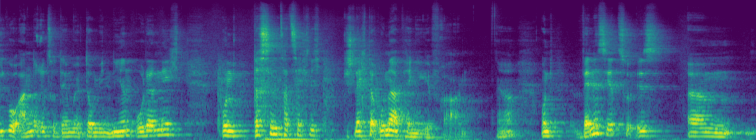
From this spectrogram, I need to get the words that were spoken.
Ego andere zu dominieren oder nicht? Und das sind tatsächlich geschlechterunabhängige Fragen. Ja? Und wenn es jetzt so ist, ähm,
